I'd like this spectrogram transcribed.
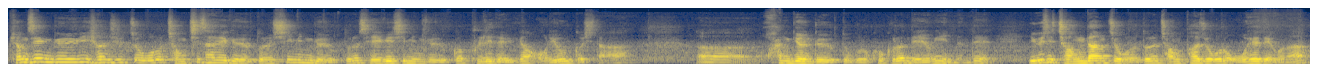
평생교육이 현실적으로 정치사회교육 또는 시민교육 또는 세계시민교육과 분리되기가 어려울 것이다. 어, 환경교육도 그렇고 그런 내용이 있는데 이것이 정당적으로 또는 정파적으로 오해되거나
